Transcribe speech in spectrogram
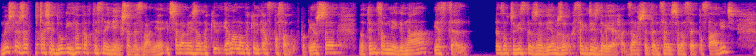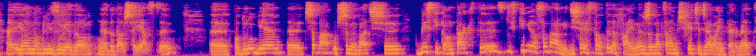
Myślę, że w czasie długich wypraw to jest największe wyzwanie i trzeba mieć na to, ja mam na to kilka sposobów. Po pierwsze, no tym, co mnie gna, jest cel. To jest oczywiste, że wiem, że chcę gdzieś dojechać. Zawsze ten cel trzeba sobie postawić e, i on mobilizuje do, e, do dalszej jazdy. E, po drugie, trzeba utrzymywać bliski kontakt z bliskimi osobami. Dzisiaj jest to o tyle fajne, że na całym świecie działa internet,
